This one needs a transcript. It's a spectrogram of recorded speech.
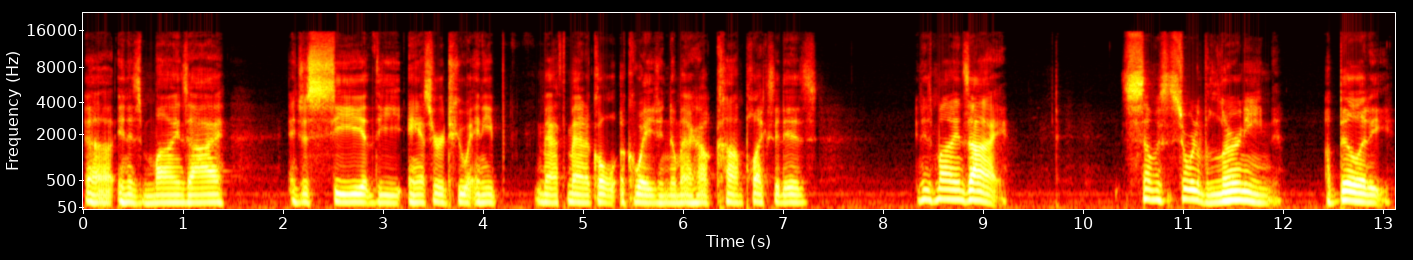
uh, in his mind's eye and just see the answer to any mathematical equation, no matter how complex it is, in his mind's eye some sort of learning ability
